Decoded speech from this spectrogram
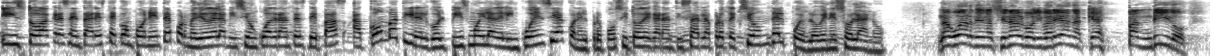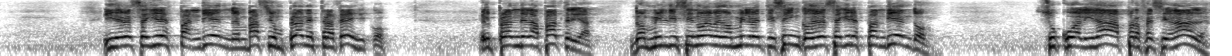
Instó a acrecentar este componente por medio de la misión Cuadrantes de Paz a combatir el golpismo y la delincuencia con el propósito de garantizar la protección del pueblo venezolano. Una Guardia Nacional Bolivariana que ha expandido y debe seguir expandiendo en base a un plan estratégico. El plan de la patria 2019-2025 debe seguir expandiendo su cualidad profesional,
